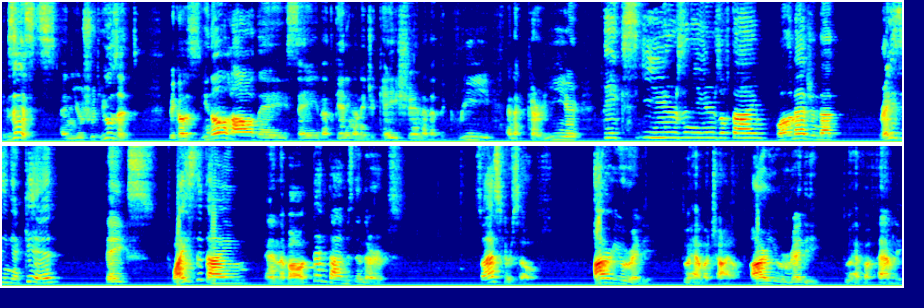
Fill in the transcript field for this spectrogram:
exists and you should use it. Because you know how they say that getting an education and a degree and a career takes years and years of time? Well, imagine that raising a kid takes twice the time and about 10 times the nerves. So ask yourself, are you ready to have a child? Are you ready to have a family?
